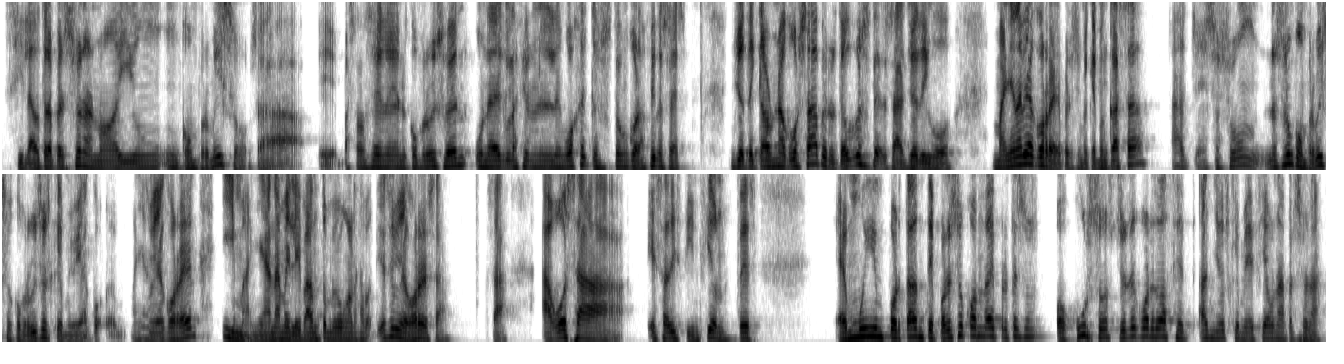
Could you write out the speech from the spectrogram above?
si la otra persona no hay un, compromiso, o sea, eh, basándose en el compromiso en una declaración en el lenguaje que sostengo con acciones, o sea, es, yo declaro una cosa, pero tengo que, o sea, yo digo, mañana voy a correr, pero si me quedo en casa, eso es un, no es un compromiso, el compromiso es que me voy a, mañana voy a correr y mañana me levanto, me pongo las zapatillas y me voy a correr, o sea, o sea hago esa, esa distinción. Entonces, es muy importante. Por eso cuando hay procesos o cursos, yo recuerdo hace años que me decía una persona,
